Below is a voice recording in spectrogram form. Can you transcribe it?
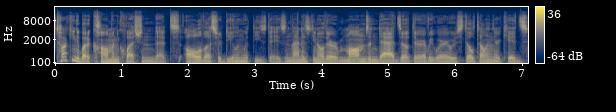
talking about a common question that all of us are dealing with these days, and that is, you know, there are moms and dads out there everywhere who are still telling their kids,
